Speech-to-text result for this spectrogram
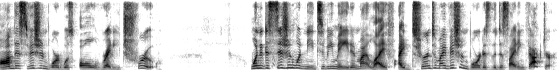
on this vision board was already true. When a decision would need to be made in my life, I'd turn to my vision board as the deciding factor.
